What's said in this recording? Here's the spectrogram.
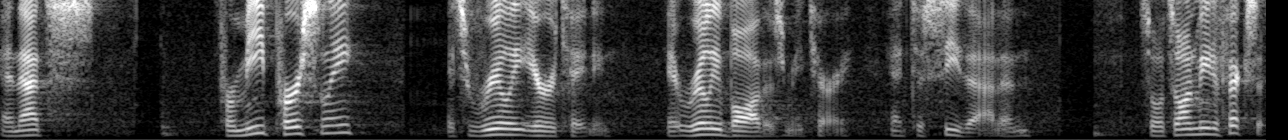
and that's for me personally. It's really irritating. It really bothers me, Terry, and to see that and. So it's on me to fix it.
